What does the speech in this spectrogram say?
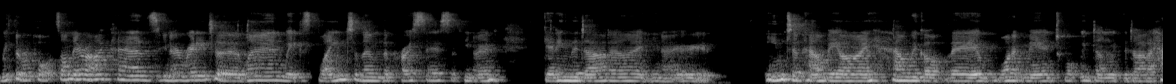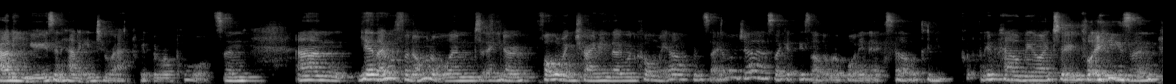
with the reports on their iPads, you know, ready to learn. We explained to them the process of, you know, getting the data, you know, into Power BI, how we got there, what it meant, what we'd done with the data, how to use and how to interact with the reports. And um, yeah, they were phenomenal. And, uh, you know, following training, they would call me up and say, oh, Jazz, I get this other report in Excel. Can you put that in Power BI too, please? And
